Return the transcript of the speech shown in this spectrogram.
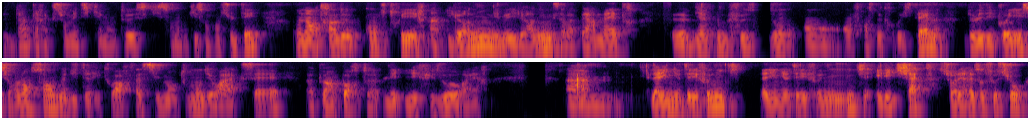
d'interactions médicamenteuses qui sont, consultées. On est en train de construire un e-learning. Le e-learning, ça va permettre euh, bien que nous le faisons en, France métropolitaine, de le déployer sur l'ensemble du territoire facilement. Tout le monde y aura accès, euh, peu importe les, fuseaux horaires. Euh, la ligne téléphonique, la ligne téléphonique et les chats sur les réseaux sociaux,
